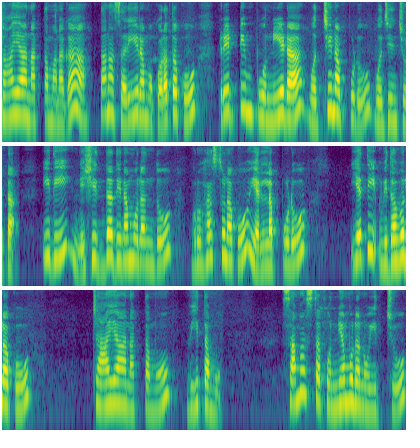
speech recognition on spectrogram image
ఛాయానక్తమనగా తన శరీరము కొలతకు రెట్టింపు నీడ వచ్చినప్పుడు భుజించుట. ఇది నిషిద్ధ దినములందు గృహస్థునకు ఎల్లప్పుడూ యతి విధవులకు ఛాయానక్తము విహితము. సమస్త పుణ్యములను ఇచ్చు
